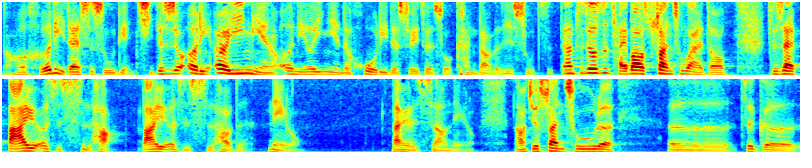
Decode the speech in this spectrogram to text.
然后合理在四十五点七，这是就二零二一年哦，二零二一年的获利的水准所看到的这些数字。但这就是财报算出来的哦，这是在八月二十四号，八月二十四号的内容，八月二十四号内容，然后就算出了呃这个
